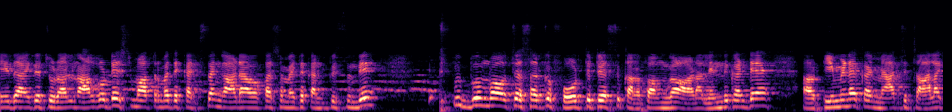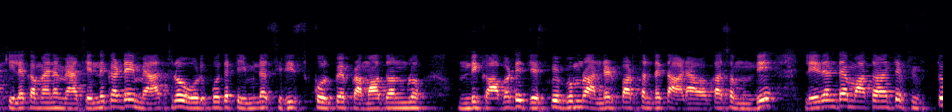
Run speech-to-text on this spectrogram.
లేదా అయితే చూడాలి. నాలుగో టెస్ట్ మాత్రం అయితే ఖచ్చితంగా ఆడే అవకాశం అయితే కనిపిస్తుంది. బుమ్రా వచ్చేసరికి ఫోర్త్ టెస్ట్ కన్ఫామ్గా ఆడాలి. ఎందుకంటే ఆ, టీమిండియాకి మ్యాచ్ చాలా కీలకమైన మ్యాచ్. ఎందుకంటే ఈ మ్యాచ్లో ఓడిపోతే టీమిండియా సిరీస్ కోల్పోయే ప్రమాదంలో ఉంది కాబట్టి జస్ప్రీత్ బుమ్రా హండ్రెడ్ పర్సెంట్ అయితే ఆడే అవకాశం ఉంది. లేదంటే మాత్రం అయితే ఫిఫ్త్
